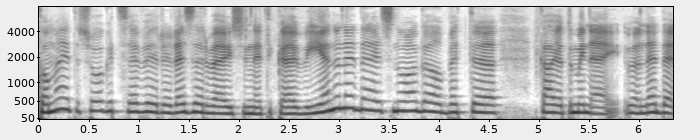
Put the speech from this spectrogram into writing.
Komēta šogad sev ir rezervējusi ne tikai vienu nedēļas nogali, bet, eh, kā jau tu minēji, nedē,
